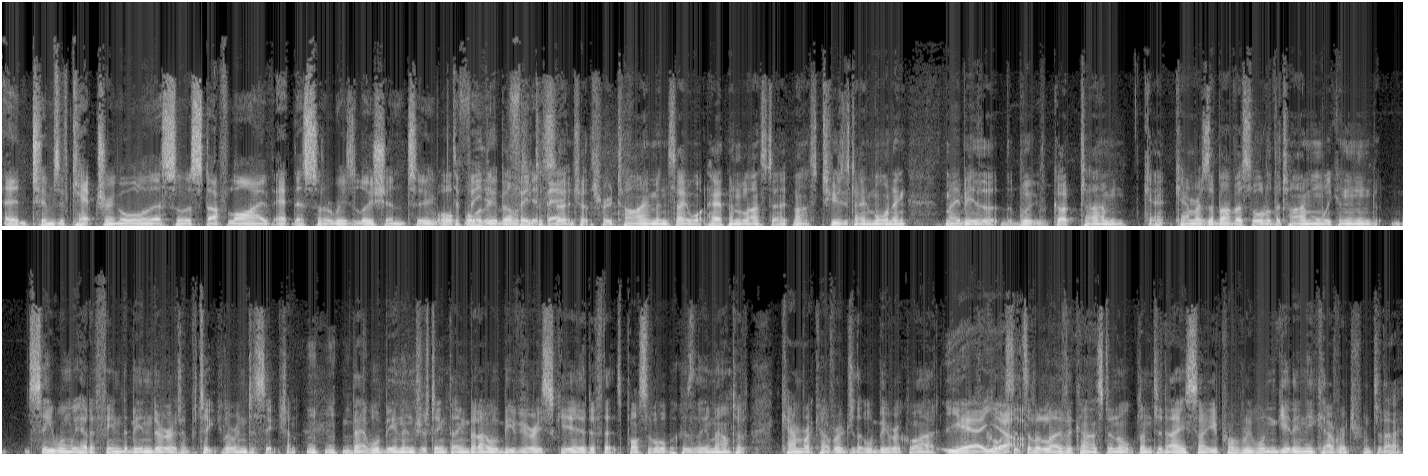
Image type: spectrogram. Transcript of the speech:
in terms of capturing all of this sort of stuff live at this sort of resolution to, or, to or the it, ability to back. search it through time and say what happened last last Tuesday morning maybe we've got um, ca- cameras above us all of the time and we can see when we had a fender bender at a particular intersection. that would be an interesting thing, but I would be very scared if that's possible because of the amount of camera coverage that would be required. Yeah, yeah. Of course, yeah. it's a little overcast in Auckland today, so you probably wouldn't get any coverage from today.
